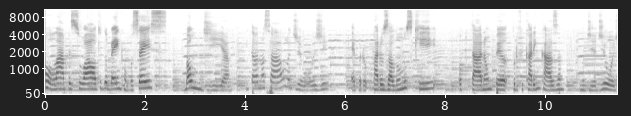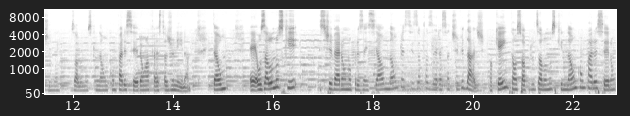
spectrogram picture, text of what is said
Olá, pessoal, tudo bem com vocês? Bom dia! Então, a nossa aula de hoje é para os alunos que optaram por ficar em casa no dia de hoje, né? Os alunos que não compareceram à festa junina. Então, é, os alunos que estiveram no presencial não precisa fazer essa atividade, ok? Então, só para os alunos que não compareceram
